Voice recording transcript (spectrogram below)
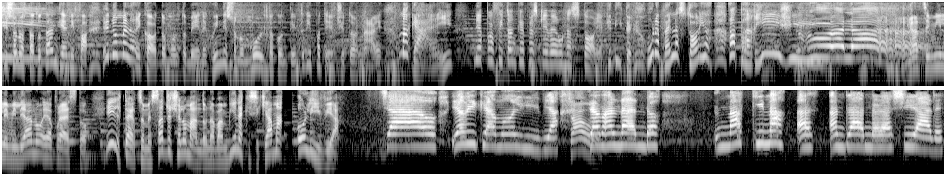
Ci sono stato tanti anni fa e non me la ricordo molto bene, quindi sono molto contento di poterci tornare. Magari ne approfitto anche per scrivere una storia. Che dite? Una bella storia a Parigi! Voilà! Grazie mille Emiliano e a presto. Il terzo messaggio ce lo manda una bambina che si chiama Olivia. Ciao, io mi chiamo Olivia. Ciao. Stiamo andando in macchina a- andando a sciare.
